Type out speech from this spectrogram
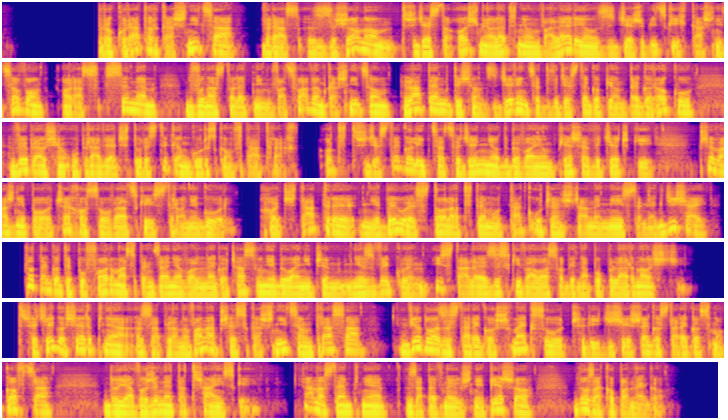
Prokurator Kasznica wraz z żoną 38-letnią Walerią z Dzierżbickich Kasznicową oraz synem 12-letnim Wacławem Kasznicą latem 1925 roku wybrał się uprawiać turystykę górską w Tatrach. Od 30 lipca codziennie odbywają piesze wycieczki przeważnie po czechosłowackiej stronie gór. Choć Tatry nie były 100 lat temu tak uczęszczanym miejscem jak dzisiaj, to tego typu forma spędzania wolnego czasu nie była niczym niezwykłym i stale zyskiwała sobie na popularności. 3 sierpnia zaplanowana przez Kasznicę trasa wiodła ze Starego Szmeksu, czyli dzisiejszego Starego Smokowca, do Jaworzyny Tatrzańskiej, a następnie, zapewne już nie pieszo, do Zakopanego.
